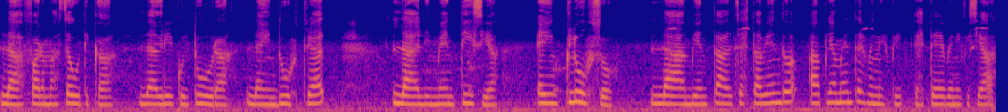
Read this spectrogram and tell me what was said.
la farmacéutica, la agricultura, la industria, la alimenticia e incluso la ambiental se está viendo ampliamente este, beneficiada.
